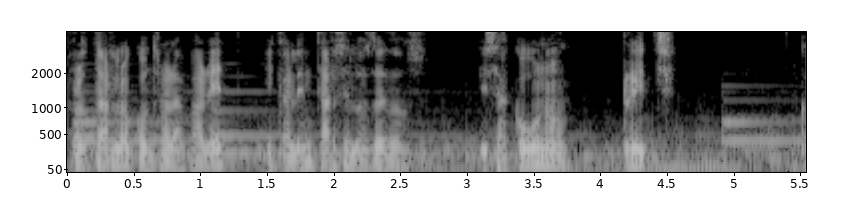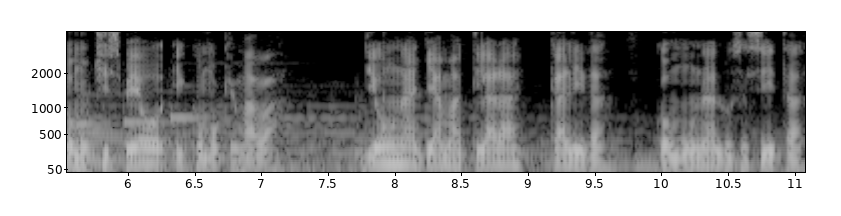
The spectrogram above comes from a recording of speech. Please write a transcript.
frotarlo contra la pared y calentarse los dedos. Y sacó uno, Rich, como chispeo y como quemaba. Dio una llama clara, cálida, como una lucecita.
